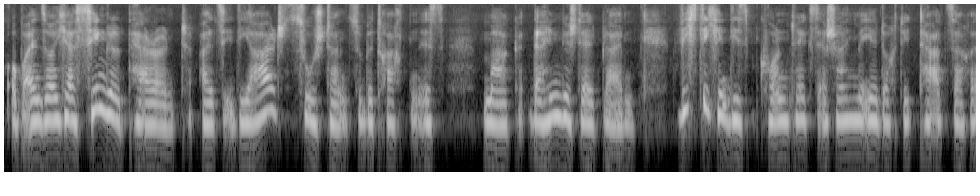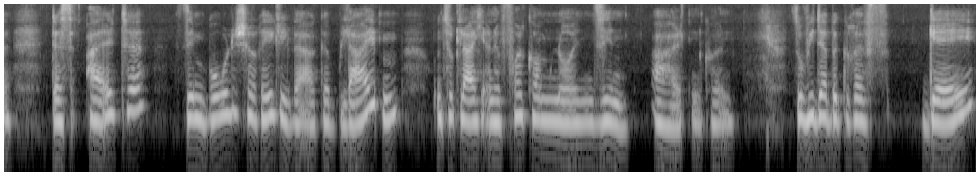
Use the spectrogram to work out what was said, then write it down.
Ob ein solcher Single Parent als Idealzustand zu betrachten ist, mag dahingestellt bleiben. Wichtig in diesem Kontext erscheint mir jedoch die Tatsache, dass alte symbolische Regelwerke bleiben und zugleich einen vollkommen neuen Sinn erhalten können. So wie der Begriff gay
